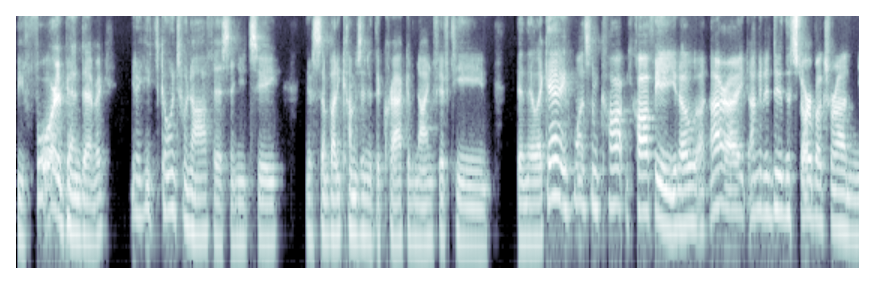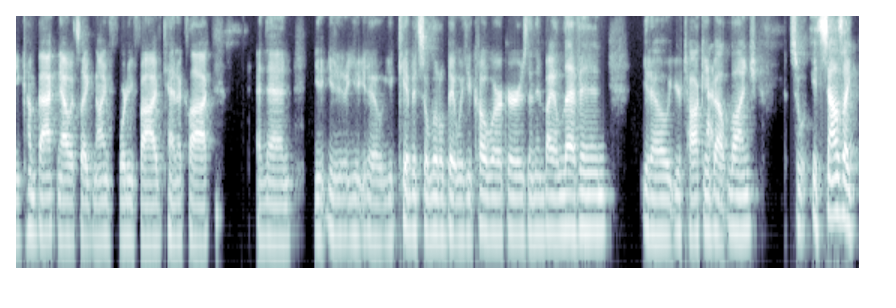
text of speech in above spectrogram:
before the pandemic, you know, you'd go into an office and you'd see, you know, somebody comes in at the crack of 9:15, then they're like, "Hey, want some co- coffee?" You know, "Uh, all right, I'm going to do the Starbucks run. And you come back now, it's like 9:45, 10 o'clock, and then you you you, you know you kibitz a little bit with your coworkers, and then by 11, you know, you're talking about lunch. So it sounds like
